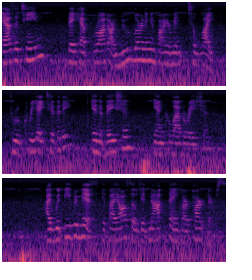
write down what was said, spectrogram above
As a team, they have brought our new learning environment to life through creativity, innovation, and collaboration. I would be remiss if I also did not thank our partners,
